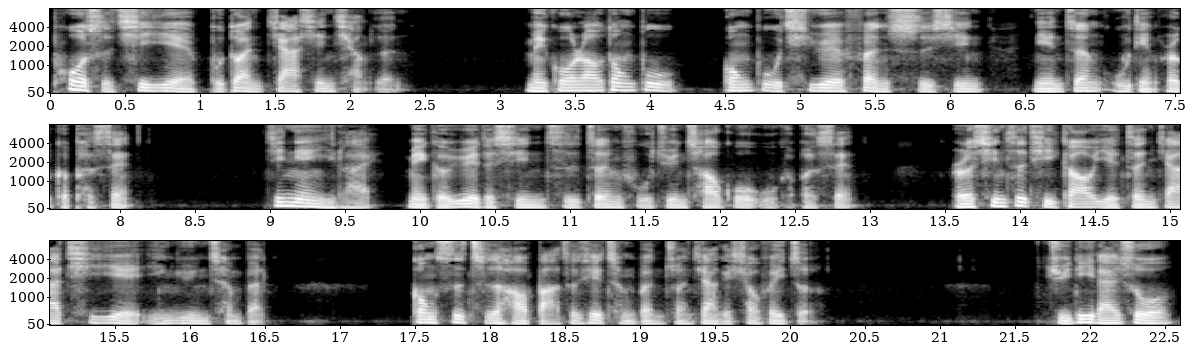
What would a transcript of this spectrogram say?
迫使企业不断加薪抢人。美国劳动部公布七月份时薪年增五点二个 percent，今年以来每个月的薪资增幅均超过五个 percent，而薪资提高也增加企业营运成本，公司只好把这些成本转嫁给消费者。举例来说，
